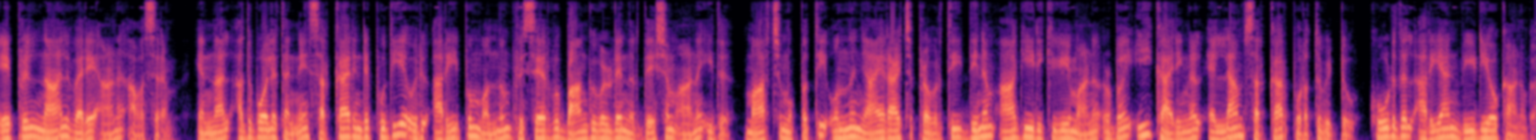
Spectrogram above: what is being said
ഏപ്രിൽ നാല് വരെ ആണ് അവസരം. എന്നാൽ അതുപോലെ തന്നെ സർക്കാരിന്റെ പുതിയ ഒരു അറിയിപ്പും വന്നും റിസർവ് ബാങ്കുകളുടെ നിർദ്ദേശം ആണ് ഇത്. മാർച്ച് മുപ്പത്തി ഒന്ന് ഞായറാഴ്ച പ്രവൃത്തി ദിനം ആകിയിരിക്കുകയുമാണ്. ഉൾപ്പെടെ ഈ കാര്യങ്ങൾ എല്ലാം സർക്കാർ പുറത്തുവിട്ടു. കൂടുതൽ അറിയാൻ വീഡിയോ കാണുക.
